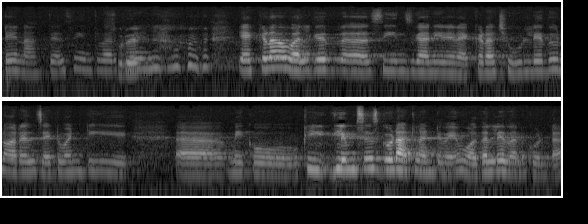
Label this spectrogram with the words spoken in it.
అంటే నాకు తెలిసి ఇంతవరకు నేను ఎక్కడ వల్గర్ సీన్స్ కానీ నేను ఎక్కడ చూడలేదు. నారెల్స్ ఎటువంటి మీకు గ్లిమ్సెస్ కూడా అట్లాంటివి ఏం వదలలేదు అనుకుంటా.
